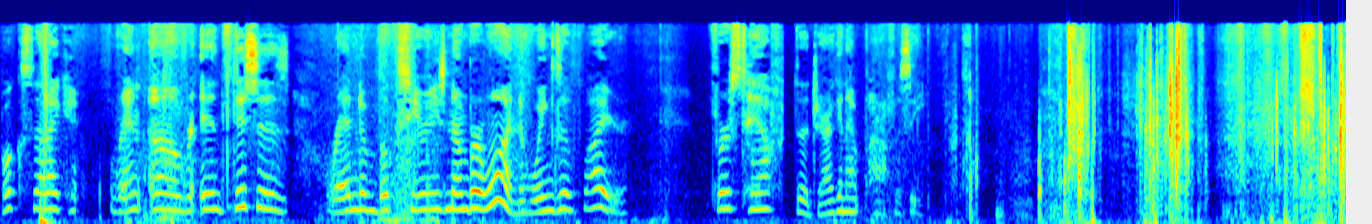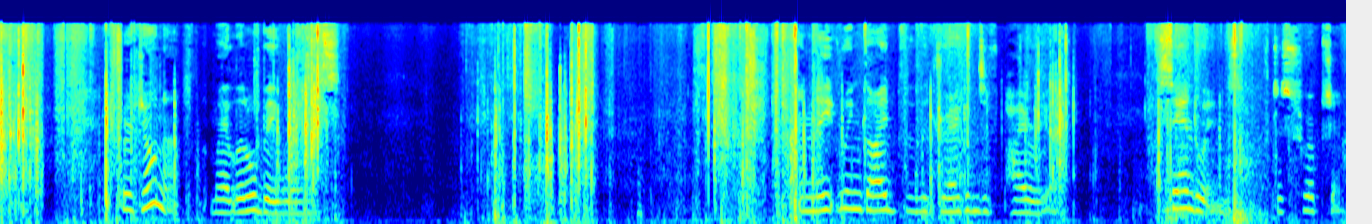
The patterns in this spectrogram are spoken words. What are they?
books that I can rent. Uh, and this is random book series number one, Wings of Fire. First half, the Dragonet Prophecy. For Jonah, my little big wings. Nightwing Guide to the Dragons of Pyrrhia. Sandwings. Description.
